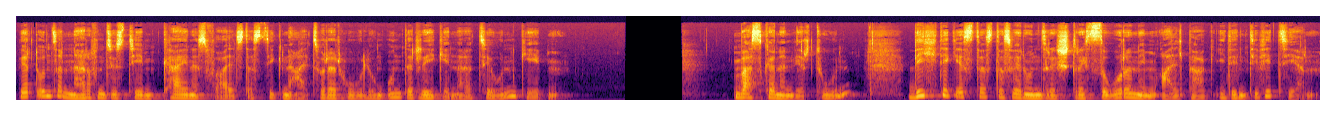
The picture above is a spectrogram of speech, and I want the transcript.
wird unser Nervensystem keinesfalls das Signal zur Erholung und Regeneration geben. Was können wir tun? Wichtig ist es, dass wir unsere Stressoren im Alltag identifizieren.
